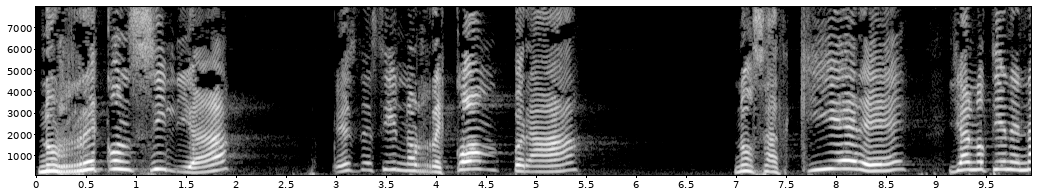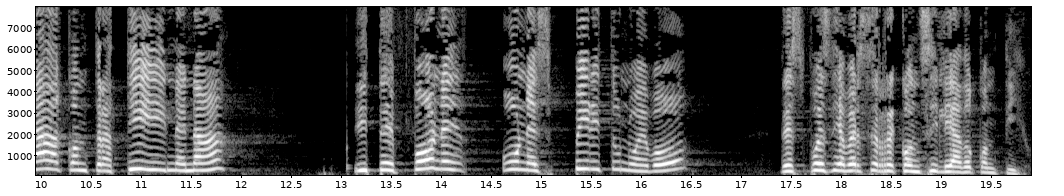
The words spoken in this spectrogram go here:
nos reconcilia, es decir, nos recompra, nos adquiere, ya no tiene nada contra ti, nena, y te pone un espíritu nuevo después de haberse reconciliado contigo.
